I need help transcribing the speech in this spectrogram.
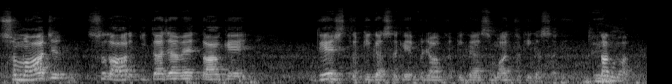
ਸਮਾਜ ਸੁਧਾਰ ਕੀਤਾ ਜਾਵੇ ਤਾਂ ਕਿ ਦੇਸ਼ ਤਰੱਕੀ ਕਰ ਸਕੇ ਪੰਜਾਬ ਤਰੱਕੀ ਕਰ ਸਮਾਜ ਤਰੱਕੀ ਕਰ ਸਕੇ। ਧੰਨਵਾਦ।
